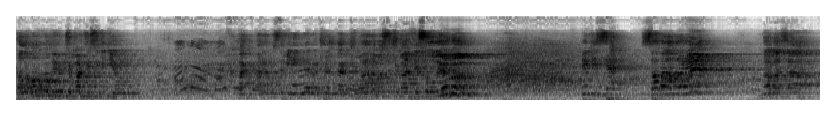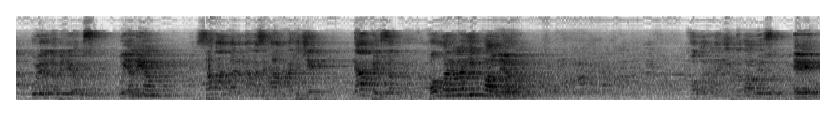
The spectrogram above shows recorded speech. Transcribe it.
Kalabalık oluyor. Cumartesi gidiyor. Bak aramızda minikler var çocuklar. Cuma namazı cumartesi oluyor mu? Peki sen sabahları namaza uyanabiliyor musun? Uyanıyor. Sabahları namaza kalkmak için ne yapıyorsun? Kollarıma ip bağlıyorum. Kollarına ip mi bağlıyorsun? Evet.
